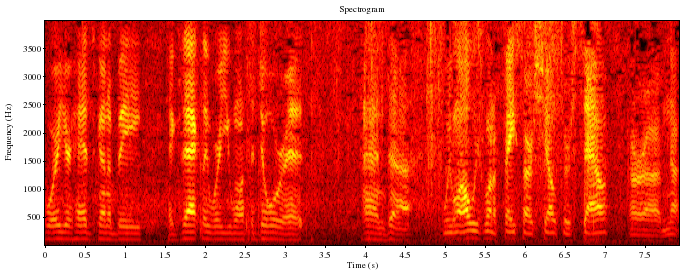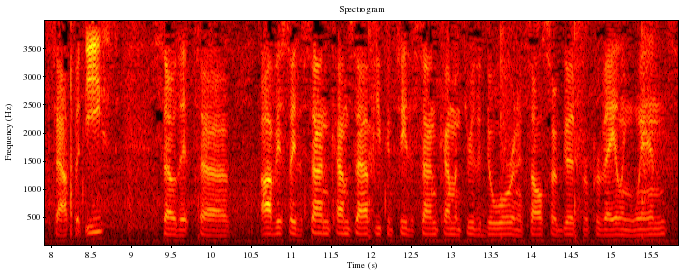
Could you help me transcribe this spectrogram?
where your head's going to be, exactly where you want the door at. And uh, we always want to face our shelter south, or uh, not south, but east, so that uh, obviously the sun comes up, you can see the sun coming through the door, and it's also good for prevailing winds.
